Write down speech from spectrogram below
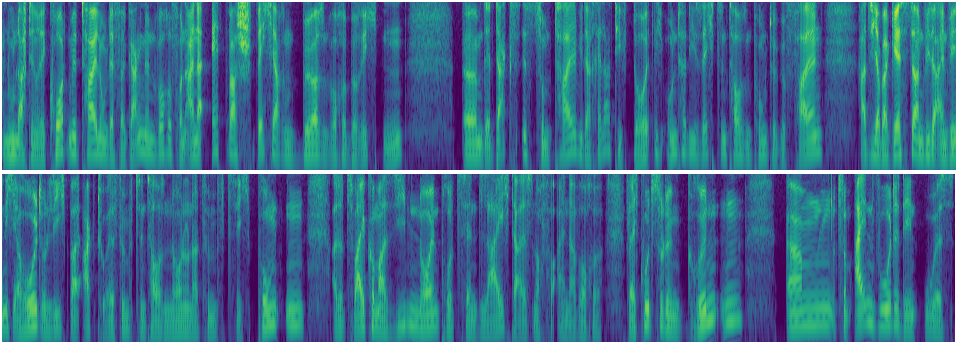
nun nach den Rekordmitteilungen der vergangenen Woche von einer etwas schwächeren Börsenwoche berichten. Ähm, der DAX ist zum Teil wieder relativ deutlich unter die 16.000 Punkte gefallen, hat sich aber gestern wieder ein wenig erholt und liegt bei aktuell 15.950 Punkten, also 2,79 Prozent leichter als noch vor einer Woche. Vielleicht kurz zu den Gründen. Ähm, zum einen wurde den USA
